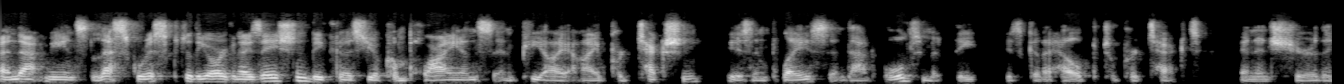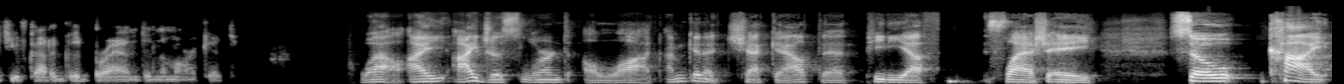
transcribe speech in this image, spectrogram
And that means less risk to the organization because your compliance and PII protection is in place. And that ultimately is going to help to protect and ensure that you've got a good brand in the market. Wow, I I just learned a lot. I'm gonna check out that PDF slash A. So Kai,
